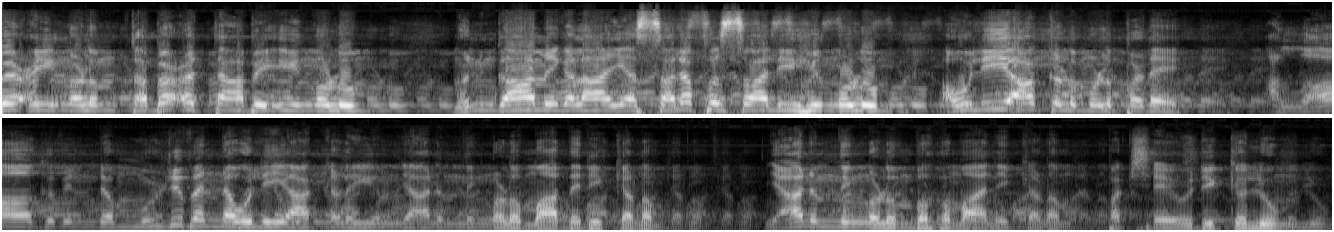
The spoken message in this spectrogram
താബിഈങ്ങളും തബഅ താബിഈങ്ങളും മുൻഗാമികളായ സലഫ് സ്വാലിഹ്യങ്ങളും ഔലിയാക്കളും ഉൾപ്പെടെ അള്ളാഹുവിന്റെ മുഴുവൻ ഔലിയാക്കളെയും ഞാനും നിങ്ങളും ആദരിക്കണം. ഞാനും നിങ്ങളും ബഹുമാനിക്കണം. പക്ഷേ ഒരിക്കലും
